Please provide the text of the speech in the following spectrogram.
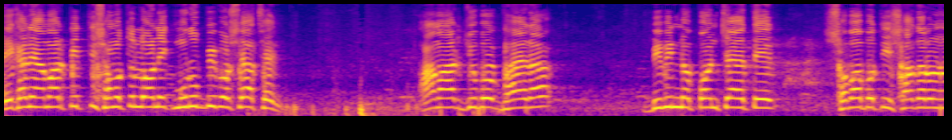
এখানে আমার পিতৃ সমতুল্য অনেক মুরব্বী বসে আছেন। আমার যুবক ভাইয়েরা বিভিন্ন পঞ্চায়েতের সভাপতি, সাধারণ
